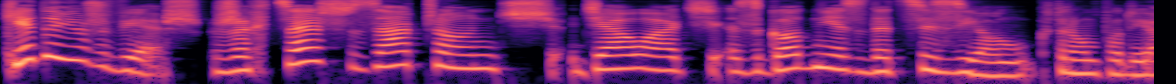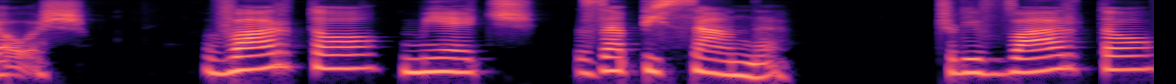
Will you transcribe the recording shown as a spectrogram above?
Kiedy już wiesz, że chcesz zacząć działać zgodnie z decyzją, którą podjąłeś, warto mieć zapisane, czyli warto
